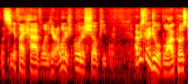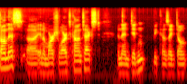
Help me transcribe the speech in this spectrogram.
let's see if I have one here. I want to I want to show people. I was going to do a blog post on this uh, in a martial arts context, and then didn't because I don't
